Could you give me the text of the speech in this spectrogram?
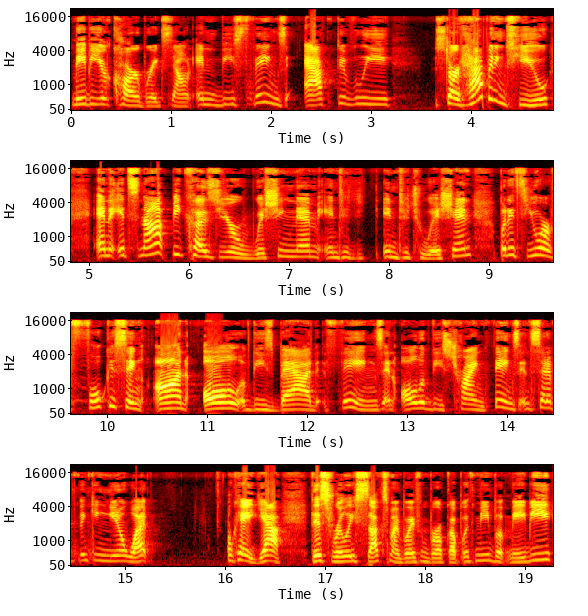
maybe your car breaks down and these things actively start happening to you and it's not because you're wishing them into into tuition but it's you are focusing on all of these bad things and all of these trying things instead of thinking you know what okay, yeah, this really sucks. My boyfriend broke up with me, but maybe,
